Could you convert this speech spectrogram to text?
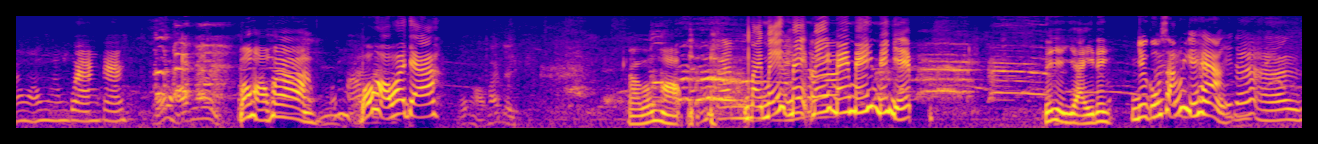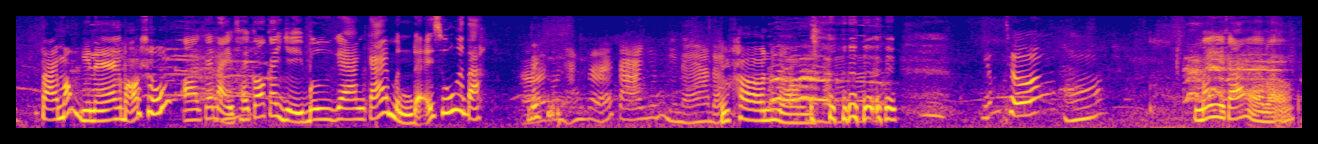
ông, ông, ông, Quang coi. Bốn hộp phải không? bốn hộp hả cha? Rồi bốn hộp Mày mấy mấy mấy mấy mấy mấy nhịp Để về dày đi như củ sắn vậy ha. Cái đó, ừ. tay móc gì nè bỏ xuống À, cái này phải có cái gì bư gan cái mình để xuống hả ta? Nhận ra để tay giống gì nè, để Tiểu thơ nữa rồi nhấm xuống. Ừ. Mấy cái rồi bà.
